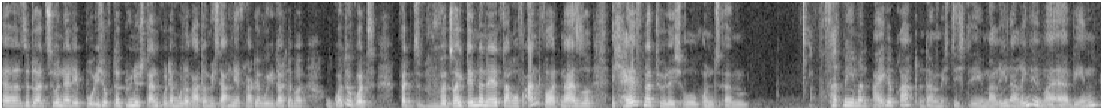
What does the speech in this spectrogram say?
äh, Situationen erlebt, wo ich auf der Bühne stand, wo der Moderator mich Sachen gefragt hat, wo ich gedacht habe, oh Gott, oh Gott, was, was soll ich dem denn jetzt darauf antworten? Ne? Also ich helfe natürlich auch und ähm, das hat mir jemand beigebracht und da möchte ich die Marina Ringel mal erwähnen.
